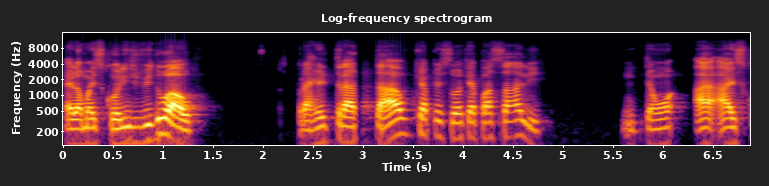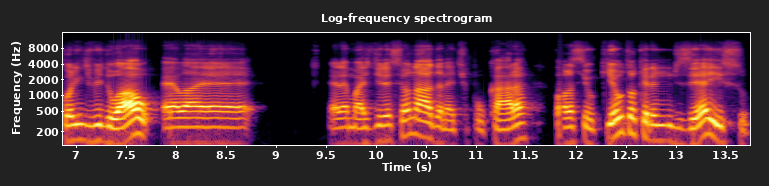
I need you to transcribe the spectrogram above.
era é uma escolha individual para retratar o que a pessoa quer passar ali. Então, a, a, escolha individual, ela é, ela é mais direcionada, né? Tipo, o cara fala assim, o que eu tô querendo dizer é isso.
